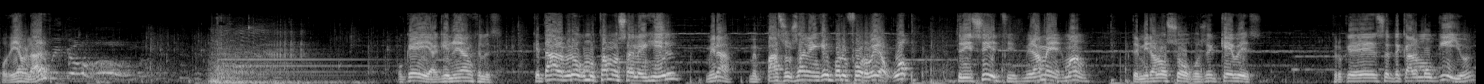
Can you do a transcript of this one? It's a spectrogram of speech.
¿Podía hablar? Ok, aquí no hay ángeles ¿Qué tal, bro? ¿Cómo estamos, Silent Hill? Mira, me paso Silent Hill por el foro Mira, wow, Tricity, mírame, man Te mira los ojos, ¿eh? ¿Qué ves? Creo que se te cae el moquillo, ¿eh?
